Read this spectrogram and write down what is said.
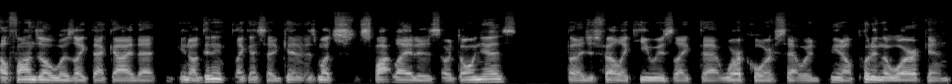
Alfonzo was like that guy that you know didn't, like I said, get as much spotlight as Ordonez, but I just felt like he was like that workhorse that would you know put in the work and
